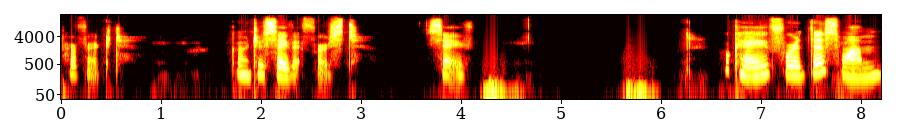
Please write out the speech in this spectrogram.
Perfect. Going to save it first. Save. Okay, for this one,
